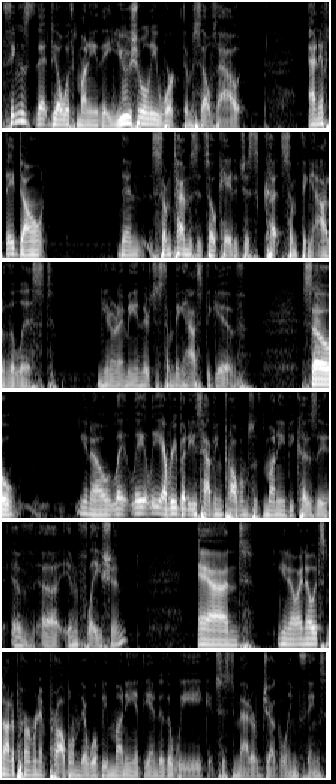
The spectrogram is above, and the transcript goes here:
things that deal with money, they usually work themselves out. And if they don't, then sometimes it's okay to just cut something out of the list. You know what I mean? There's just something has to give. So, you know, late, lately everybody's having problems with money because of uh, inflation. And, you know, I know it's not a permanent problem. There will be money at the end of the week. It's just a matter of juggling things.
